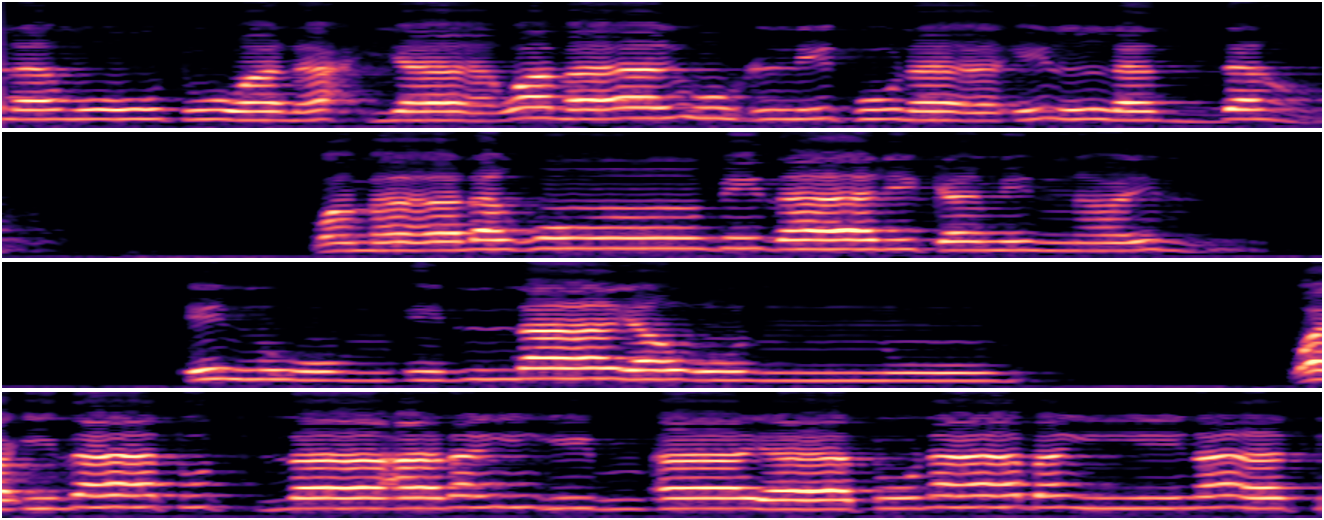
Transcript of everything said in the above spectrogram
نموت ونحيا وما يهلكنا إلا الدهر وما لهم بذلك من علم إن هم إلا يظنون. وإذا تتلى تتلى عليهم آياتنا بينات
